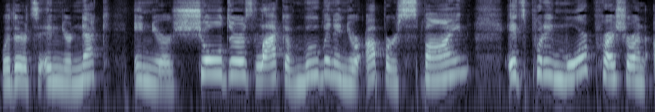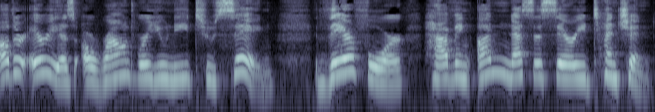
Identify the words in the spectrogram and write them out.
whether it's in your neck, in your shoulders, lack of movement in your upper spine. It's putting more pressure on other areas around where you need to sing. Therefore, having unnecessary tension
